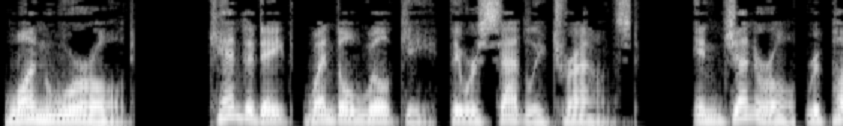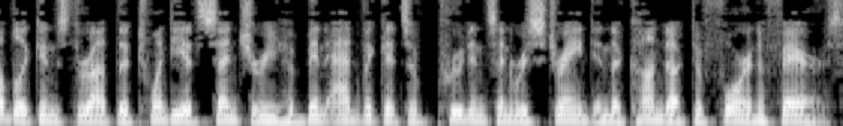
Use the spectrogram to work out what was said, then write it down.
«one world» candidate, Wendell Willkie, they were sadly trounced. In general, Republicans throughout the 20th century have been advocates of prudence and restraint in the conduct of foreign affairs.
